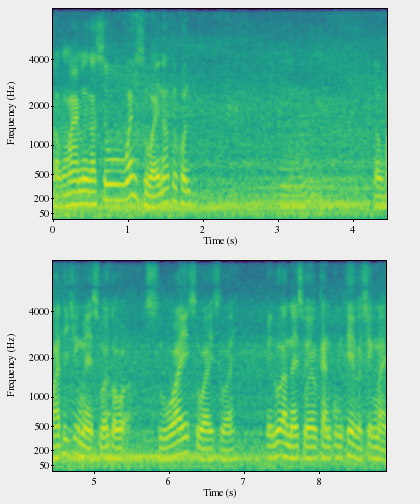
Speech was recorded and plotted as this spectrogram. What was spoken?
ดอกไม้มันก็สวยสวยเนาะทุกคน ดอกไม้ที่เชียงใหม่สวยกว่าสวยสวยสวย ไม่รู้อันไหนสวยกว่ากันกรุงเทพกับเชียงใหม่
